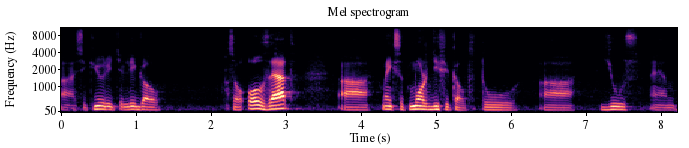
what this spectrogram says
uh, security, legal. So all that uh, makes it more difficult to uh, use and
